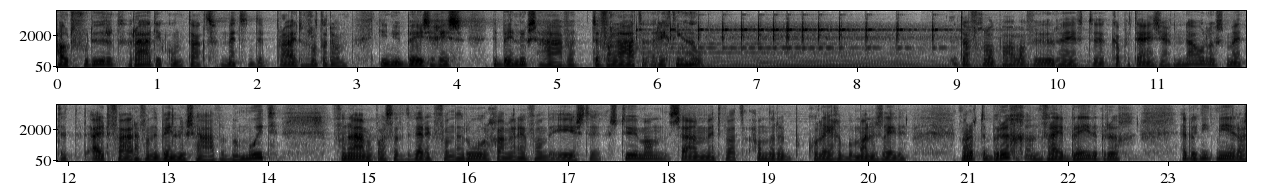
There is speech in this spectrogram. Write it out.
houdt voortdurend radiocontact met de Pride Rotterdam. Die nu bezig is de Beneluxhaven te verlaten richting Hul. Het afgelopen half uur heeft de kapitein zich nauwelijks met het uitvaren van de Beneluxhaven bemoeid. Voornamelijk was dat het werk van de roerganger en van de eerste stuurman, samen met wat andere collega-bemanningsleden. Maar op de brug, een vrij brede brug, heb ik niet meer dan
